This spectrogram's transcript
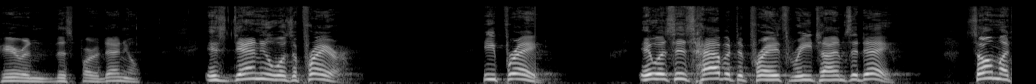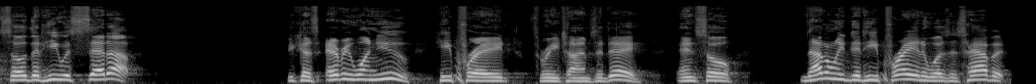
here in this part of Daniel, is Daniel was a prayer. He prayed. It was his habit to pray three times a day. So much so that he was set up because everyone knew he prayed three times a day. And so not only did he pray and it was his habit,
